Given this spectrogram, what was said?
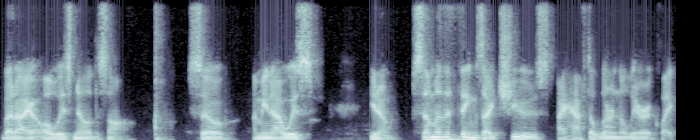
but I always know the song. So I mean, I always, you know, some of the things I choose, I have to learn the lyric like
